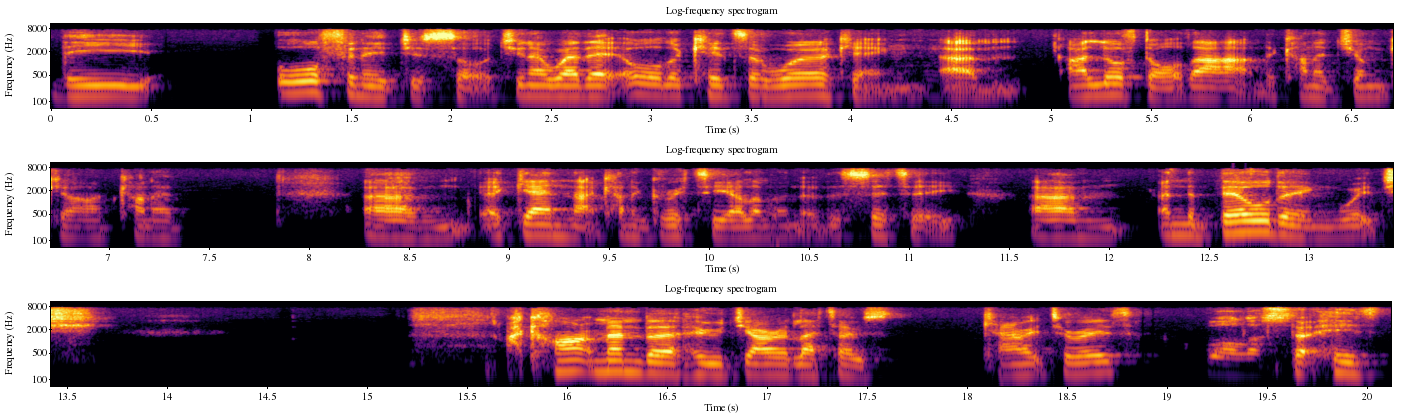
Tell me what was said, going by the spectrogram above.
the orphanage as such, you know, where they, all the kids are working. Um, I loved all that, the kind of junkyard kind of, um, again, that kind of gritty element of the city. Um, and the building, which I can't remember who Jared Leto's character is. Wallace. But his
